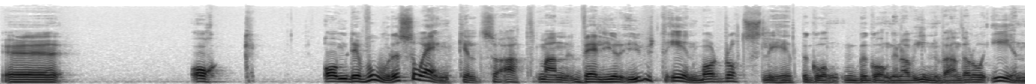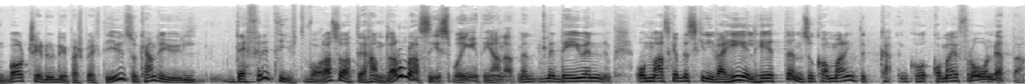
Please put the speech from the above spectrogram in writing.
Eh, och om det vore så enkelt så att man väljer ut enbart brottslighet begång, begången av invandrare och enbart ser det ur det perspektivet så kan det ju definitivt vara så att det handlar om rasism och ingenting annat. Men, men det är ju en, om man ska beskriva helheten så kommer man inte komma ifrån detta.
